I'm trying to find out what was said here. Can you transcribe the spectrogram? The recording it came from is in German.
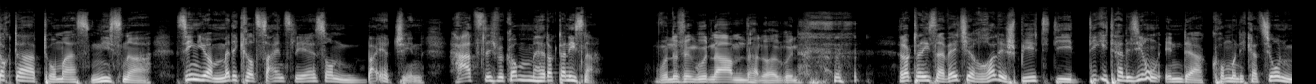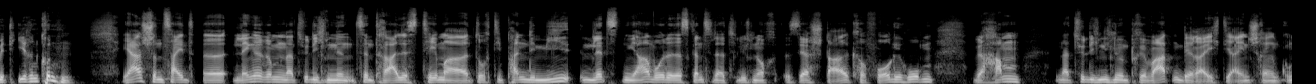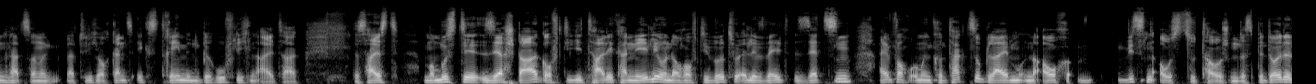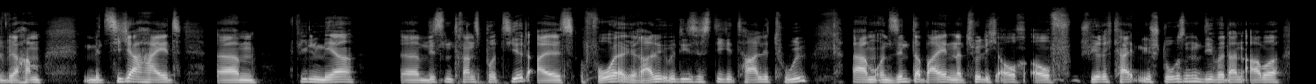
Dr. Thomas Niesner, Senior Medical Science Liaison Biogen. Herzlich willkommen, Herr Dr. Niesner. Wunderschönen guten Abend. Hallo, Herr Grün. Herr Dr. Niesner, welche Rolle spielt die Digitalisierung in der Kommunikation mit Ihren Kunden? Ja, schon seit äh, längerem natürlich ein zentrales Thema. Durch die Pandemie im letzten Jahr wurde das Ganze natürlich noch sehr stark hervorgehoben. Wir haben natürlich nicht nur im privaten Bereich die Einschränkungen hat, sondern natürlich auch ganz extrem im beruflichen Alltag. Das heißt, man musste sehr stark auf digitale Kanäle und auch auf die virtuelle Welt setzen, einfach um in Kontakt zu bleiben und auch Wissen auszutauschen. Das bedeutet, wir haben mit Sicherheit ähm, viel mehr äh, Wissen transportiert als vorher, gerade über dieses digitale Tool ähm, und sind dabei natürlich auch auf Schwierigkeiten gestoßen, die wir dann aber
